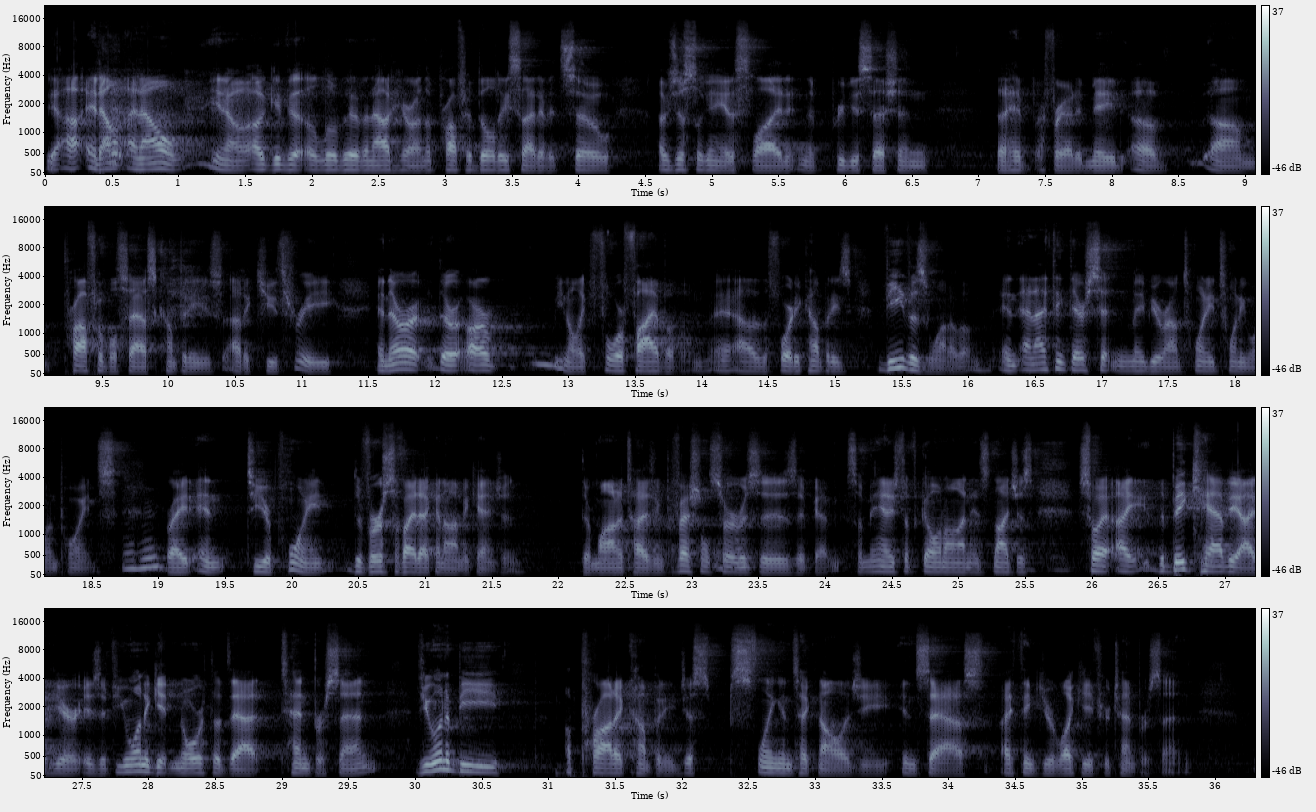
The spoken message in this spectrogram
Yeah, and I'll, and I'll, you know, I'll give you a little bit of an out here on the profitability side of it. So I was just looking at a slide in the previous session that I, had, I forgot I made of um, profitable SaaS companies out of Q3, and there are there are you know like four or five of them eh, out of the 40 companies. Veeva's one of them, and, and I think they're sitting maybe around 20, 21 points, mm-hmm. right? And to your point, diversified economic engine. They're monetizing professional mm-hmm. services. They've got some managed stuff going on. It's not just so. I, I the big caveat here is if you want to get north of that 10 percent, if you want to be a product company just slinging technology in SaaS, I think you're lucky if you're 10 percent.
